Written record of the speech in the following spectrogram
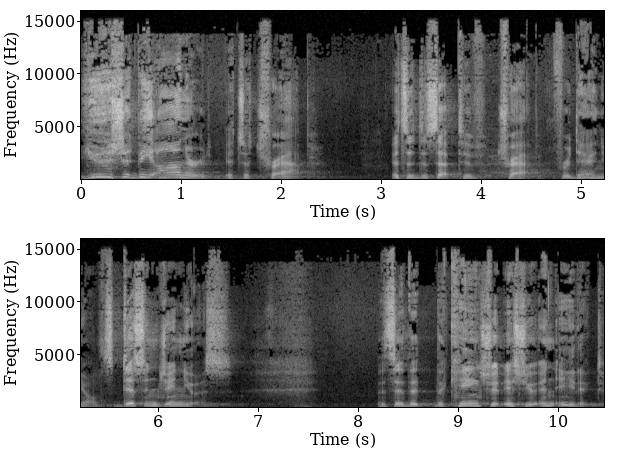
you should be honored. It's a trap, it's a deceptive trap for Daniel. It's disingenuous. It said that the king should issue an edict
